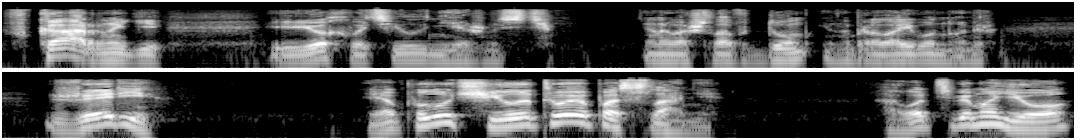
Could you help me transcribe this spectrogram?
в Карнеги. Ее хватило нежности. Она вошла в дом и набрала его номер. «Джерри!» Я получила твое послание. А вот тебе мое.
